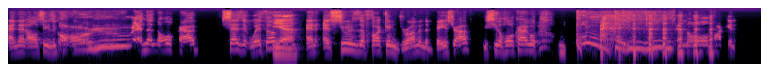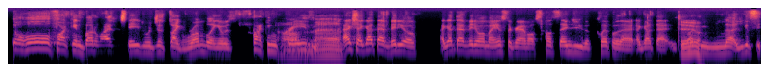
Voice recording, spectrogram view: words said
and then also he's like, "Are you?" And then the whole crowd says it with him. Yeah. And as soon as the fucking drum and the bass drop, you see the whole crowd go boom, and the whole fucking the whole fucking Budweiser stage was just like rumbling. It was fucking crazy. Oh, man. Actually, I got that video. I got that video on my Instagram. I'll, I'll send you the clip of that. I got that. It's fucking nuts. You can see,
